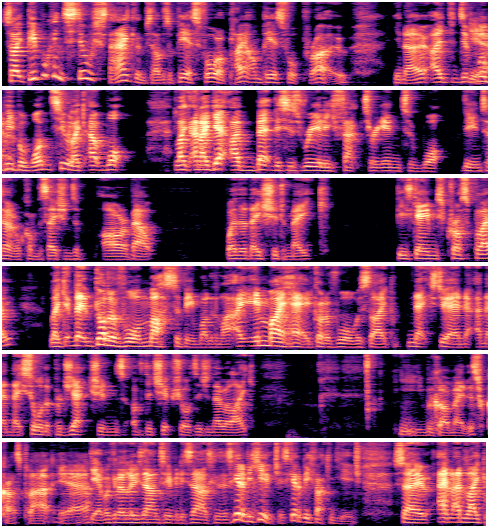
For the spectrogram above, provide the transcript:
So like people can still snag themselves a PS4 or play it on PS4 Pro. You know, I do, yeah. will people want to like at what like? And I get, I bet this is really factoring into what the internal conversations are about whether they should make these games crossplay. Like God of War must have been one of them. Like I, in my head, God of War was like next gen, and then they saw the projections of the chip shortage, and they were like, "We got to make this cross plat." Yeah, yeah, we're going to lose out on too many sales because it's going to be huge. It's going to be fucking huge. So, and and like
